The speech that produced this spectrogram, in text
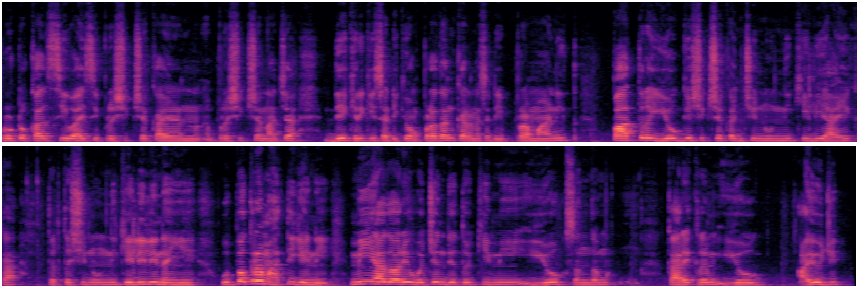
प्रोटोकॉल सी वाय सी प्रशिक्षकां प्रशिक्षणाच्या देखरेखीसाठी किंवा प्रदान करण्यासाठी प्रमाणित पात्र योग्य शिक्षकांची नोंदणी केली आहे का? तर तशी नोंदणी केलेली नाही आहे उपक्रम हाती घेणे. मी याद्वारे वचन देतो की मी योग संगम कार्यक्रम योग आयोजित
